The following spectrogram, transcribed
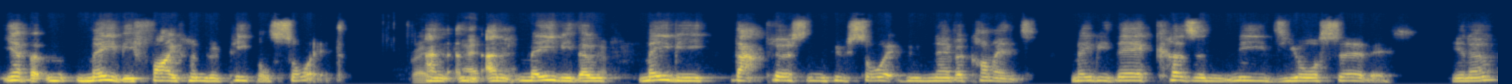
Yeah, but maybe 500 people saw it. Right. And, and, and maybe though, maybe that person who saw it, who never comments, maybe their cousin needs your service, you know?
